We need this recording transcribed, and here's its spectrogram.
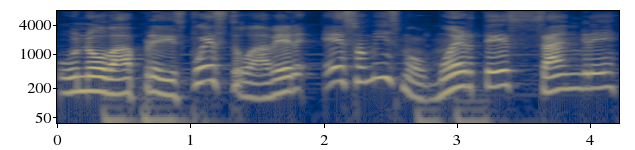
uno va predispuesto a ver eso mismo, muertes, sangre,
